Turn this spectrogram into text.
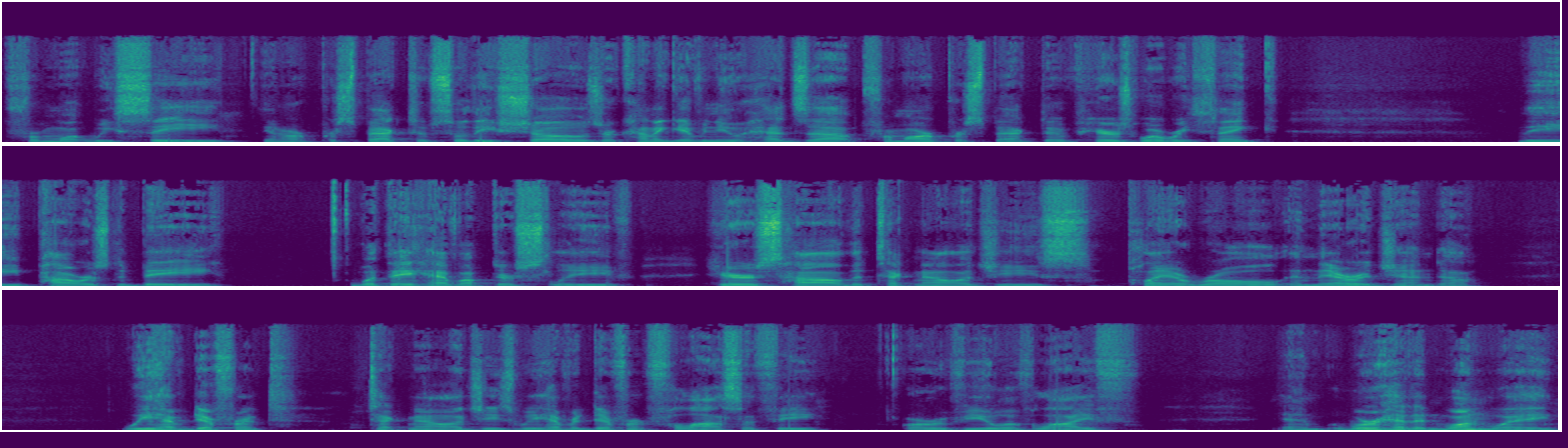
from what we see in our perspective. So these shows are kind of giving you a heads up from our perspective. Here's where we think the powers to be, what they have up their sleeve. Here's how the technologies play a role in their agenda. We have different technologies, we have a different philosophy or a view of life. And we're headed one way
